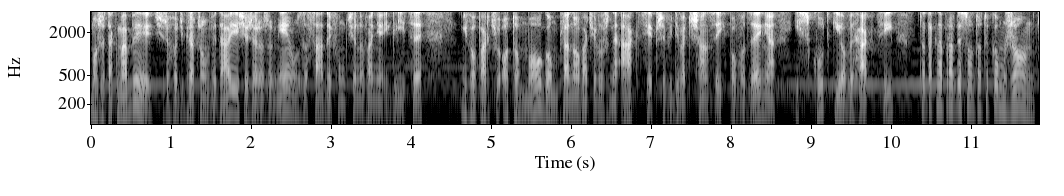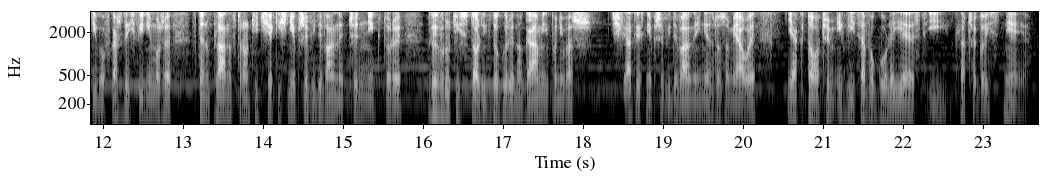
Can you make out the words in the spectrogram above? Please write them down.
Może tak ma być, że choć graczom wydaje się, że rozumieją zasady funkcjonowania iglicy i w oparciu o to mogą planować różne akcje, przewidywać szanse ich powodzenia i skutki owych akcji, to tak naprawdę są to tylko mrzonki, bo w każdej chwili może w ten plan wtrącić się jakiś nieprzewidywalny czynnik, który wywróci stolik do góry nogami, ponieważ świat jest nieprzewidywalny i niezrozumiały, jak to, czym iglica w ogóle jest i dlaczego istnieje.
